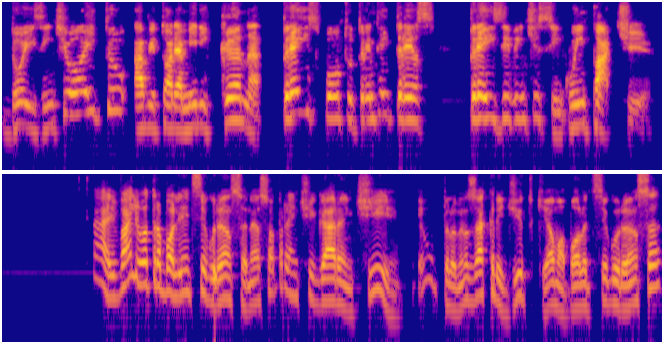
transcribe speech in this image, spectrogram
2,28. A vitória Americana, 3,33. 3,25. O empate. Ah, e vale outra bolinha de segurança, né? Só para a gente garantir, eu pelo menos acredito que é uma bola de segurança,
